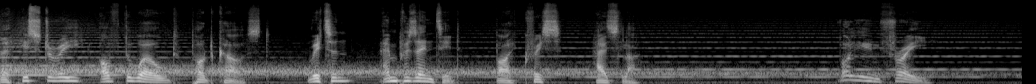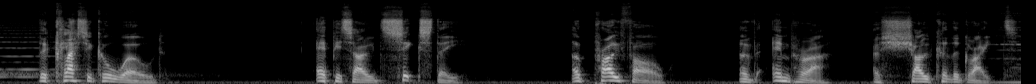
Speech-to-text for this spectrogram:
the History of the World podcast, written and presented by Chris Hasler. Volume 3 The Classical World, Episode 60 A Profile of Emperor Ashoka the Great.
